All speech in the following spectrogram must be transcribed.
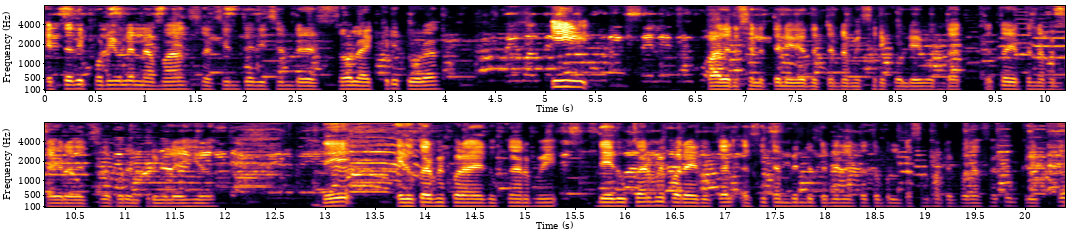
está disponible en la más reciente edición de Sola Escritura y Padre Celestial y Dios de eterna misericordia y bondad, estoy eternamente agradecido por el privilegio de educarme para educarme, de educarme para educar, así también de tener el trato por plataforma Tiempo de Fe con Cristo.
